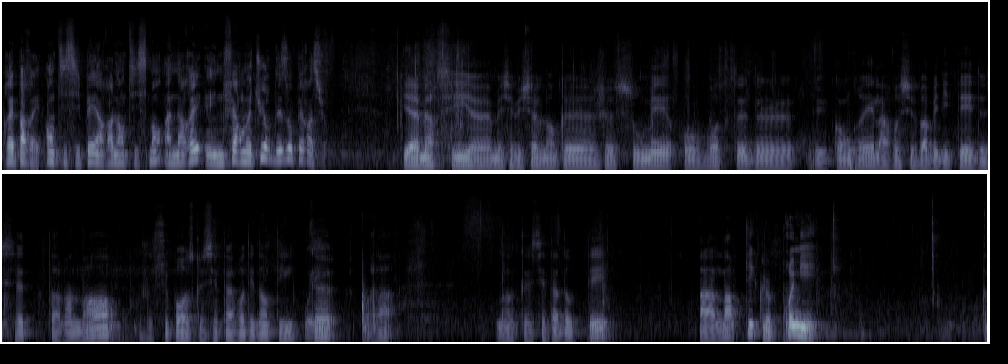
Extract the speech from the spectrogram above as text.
préparer, anticiper un ralentissement, un arrêt et une fermeture des opérations. Bien, merci, euh, Monsieur Michel. Donc, euh, je soumets au vote du Congrès la recevabilité de cet amendement. Je suppose que c'est un vote identique. Voilà. Donc, c'est adopté. À l'article 1er. Ah,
